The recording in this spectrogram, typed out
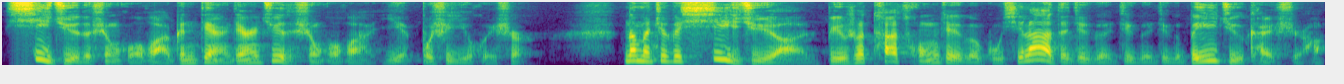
戏剧的生活化跟电影电视剧的生活化也不是一回事儿。那么这个戏剧啊，比如说它从这个古希腊的这个这个这个悲剧开始哈，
